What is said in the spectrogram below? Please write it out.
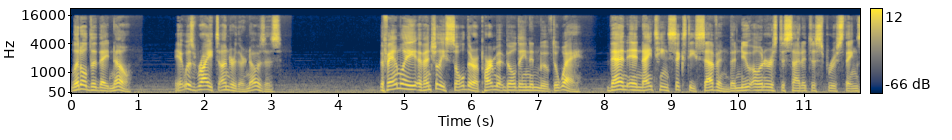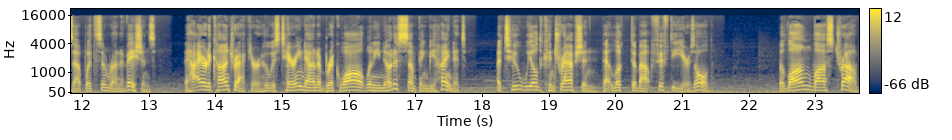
Little did they know, it was right under their noses. The family eventually sold their apartment building and moved away. Then, in 1967, the new owners decided to spruce things up with some renovations. They hired a contractor who was tearing down a brick wall when he noticed something behind it a two wheeled contraption that looked about 50 years old. The long lost Traube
